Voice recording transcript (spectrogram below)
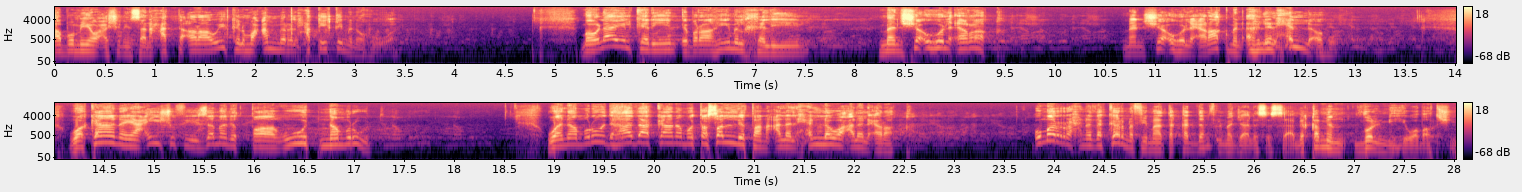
أبو 120 سنة حتى أراويك المعمر الحقيقي منه هو. مولاي الكريم إبراهيم الخليل منشأه العراق. منشأه العراق من أهل الحلة هو. وكان يعيش في زمن الطاغوت نمرود. ونمرود هذا كان متسلطا على الحلة وعلى العراق. ومر إحنا ذكرنا فيما تقدم في المجالس السابقة من ظلمه وبطشه.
